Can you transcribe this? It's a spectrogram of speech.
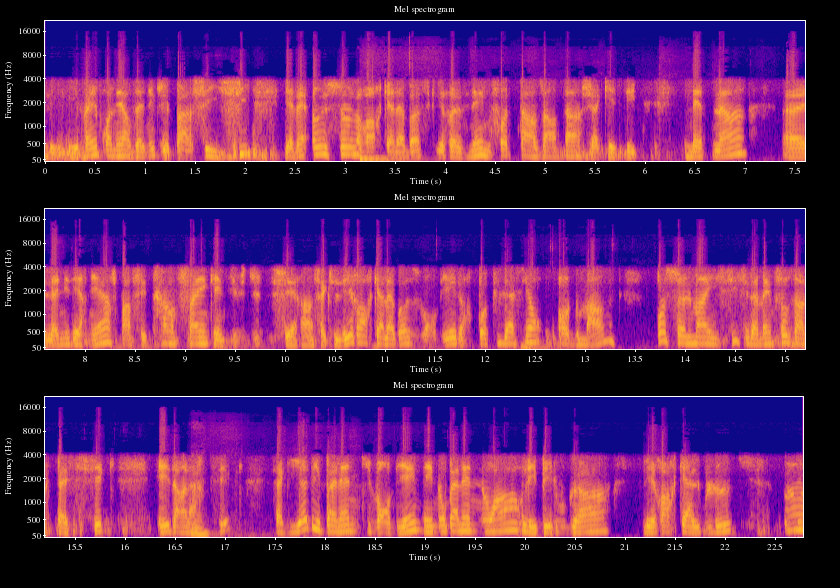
les, les 20 premières années que j'ai passées ici, il y avait un seul rorcalabos qui revenait une fois de temps en temps chaque été. Maintenant, euh, l'année dernière, je pense que c'est 35 individus différents. Fait que les rorcalabos vont bien, leur population augmente pas seulement ici, c'est la même chose dans le Pacifique et dans l'Arctique. Fait qu'il y a des baleines qui vont bien, mais nos baleines noires, les belugas, les rorquals bleus, eux,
